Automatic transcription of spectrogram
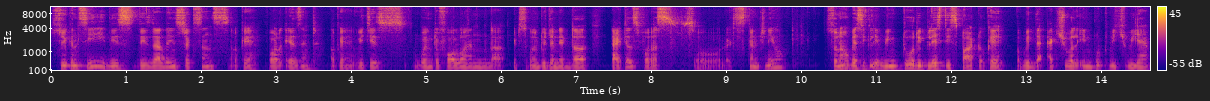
So you can see these these are the instructions okay for agent okay which is going to follow and uh, it's going to generate the titles for us. So let's continue so now basically we need to replace this part okay with the actual input which we have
